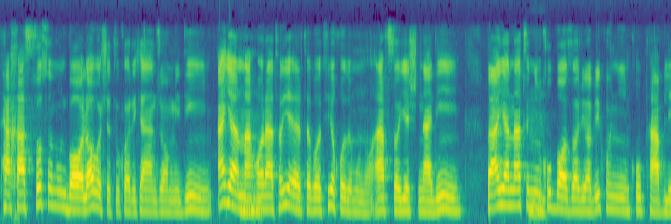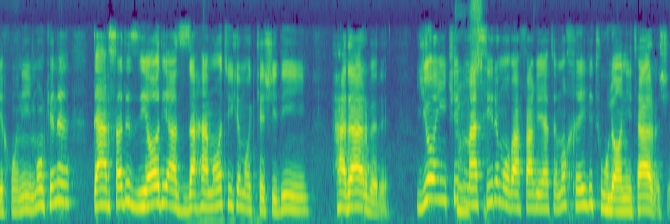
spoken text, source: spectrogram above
تخصصمون بالا باشه تو کاری که انجام میدیم اگر مهارت های ارتباطی خودمون رو افزایش ندیم و اگر نتونیم خوب بازاریابی کنیم خوب تبلیغ کنیم ممکنه درصد زیادی از زحماتی که ما کشیدیم هدر بره. یا اینکه مسیر موفقیت ما خیلی طولانی تر بشه.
